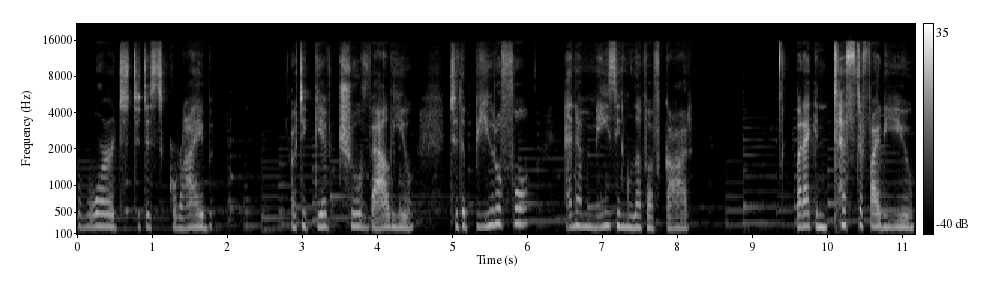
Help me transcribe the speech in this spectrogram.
words to describe or to give true value to the beautiful and amazing love of God. But I can testify to you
